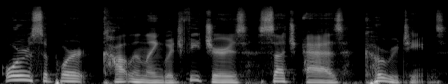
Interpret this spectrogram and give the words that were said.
or support Kotlin language features such as coroutines.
